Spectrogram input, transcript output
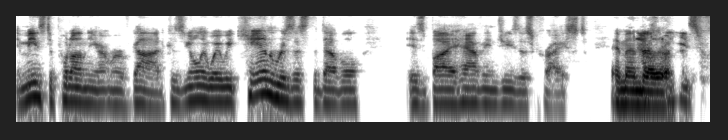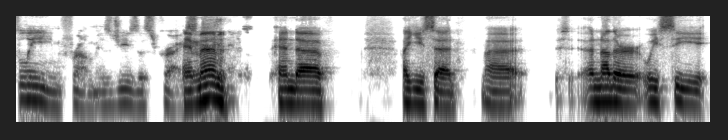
It means to put on the armor of God because the only way we can resist the devil is by having Jesus Christ. Amen, brother. what he's fleeing from is Jesus Christ. Amen. And uh, like you said, uh, another we see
